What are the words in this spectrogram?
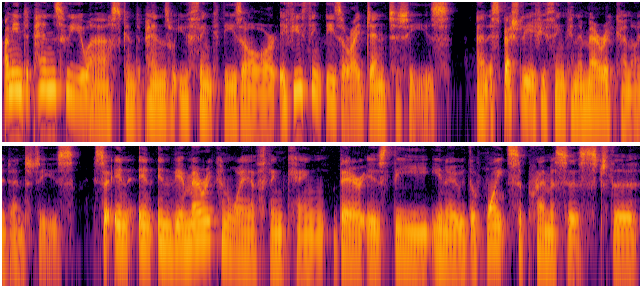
I mean, depends who you ask and depends what you think these are. If you think these are identities, and especially if you think in American identities, so in, in, in the American way of thinking, there is the you know the white supremacist, the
